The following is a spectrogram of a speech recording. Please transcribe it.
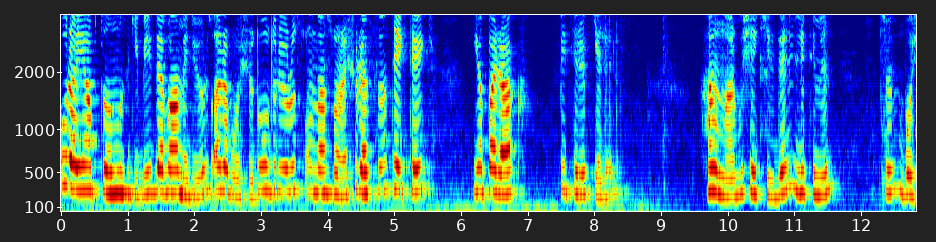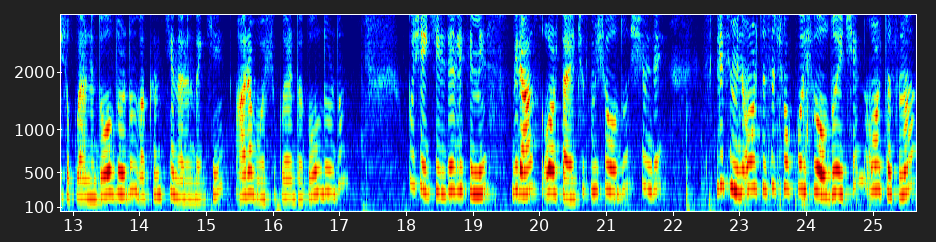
burayı yaptığımız gibi devam ediyoruz. Ara boşluğu dolduruyoruz. Ondan sonra şurası tek tek yaparak bitirip gelelim. Hanımlar bu şekilde lifimin tüm boşluklarını doldurdum. Bakın kenarındaki ara boşlukları da doldurdum. Bu şekilde lifimiz biraz ortaya çıkmış oldu. Şimdi Lifimin ortası çok boş olduğu için ortasına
